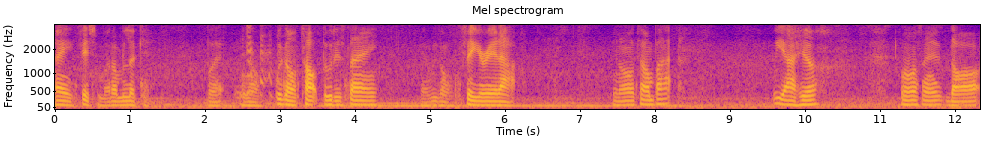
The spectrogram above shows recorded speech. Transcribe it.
I ain't fishing, but I'm looking. But, you know, we're going to talk through this thing and we're going to figure it out. You know what I'm talking about? We out here. You know what I'm saying? It's dark.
